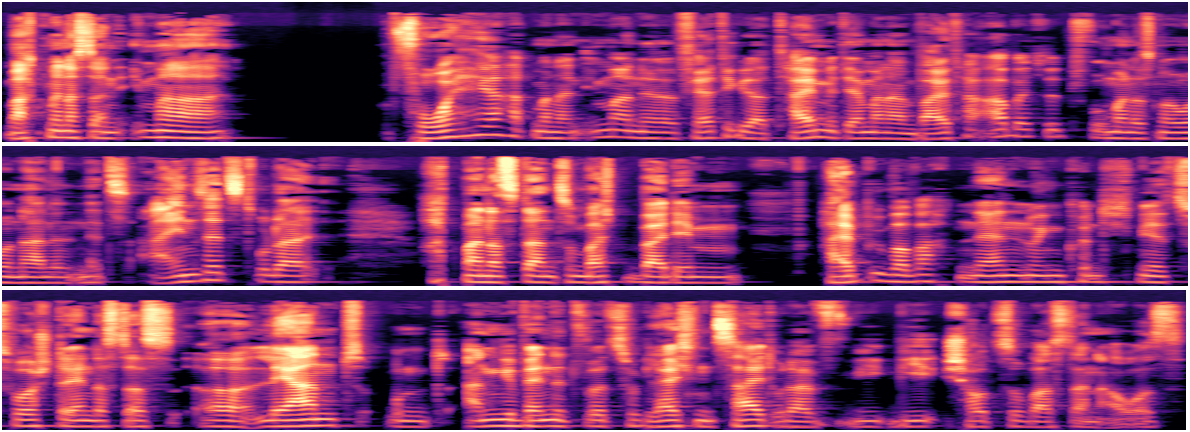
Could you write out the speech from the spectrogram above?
macht man das dann immer vorher? Hat man dann immer eine fertige Datei, mit der man dann weiterarbeitet, wo man das neuronale Netz einsetzt? Oder hat man das dann zum Beispiel bei dem halbüberwachten Lernen, könnte ich mir jetzt vorstellen, dass das äh, lernt und angewendet wird zur gleichen Zeit? Oder wie, wie schaut sowas dann aus?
